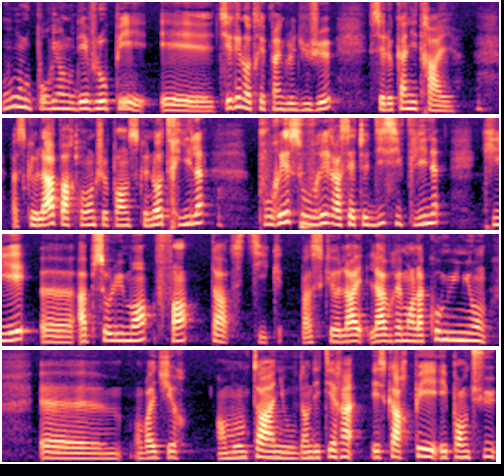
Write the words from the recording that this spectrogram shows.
nous pourrions nous développer et tirer notre épingle du jeu, c'est le canitrail. Parce que là, par contre, je pense que notre île pourrait s'ouvrir à cette discipline qui est absolument fantastique. Parce que là, là vraiment, la communion, euh, on va dire, en montagne ou dans des terrains escarpés et pentus,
